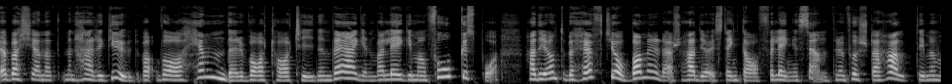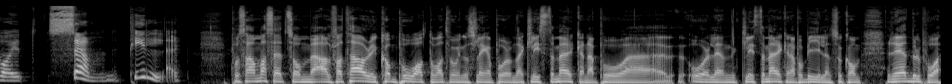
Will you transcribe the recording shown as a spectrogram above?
jag bara känner att men herregud, vad, vad händer? Var tar tiden vägen? Vad lägger man fokus på? Hade jag inte behövt jobba med det där så hade jag ju stängt av för länge sedan. För den första halvtimmen var ju ett sömnpiller. På samma sätt som Alfa Tauri kom på att de var tvungna att slänga på de där klistermärkena på uh, Orlen-klistermärkena på bilen så kom Red Bull på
